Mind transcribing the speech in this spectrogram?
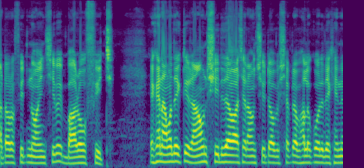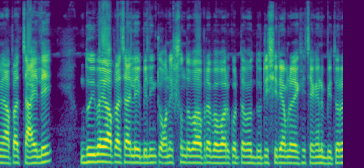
আঠারো ফিট নয় ইঞ্চি বাই বারো ফিট এখানে আমাদের একটি রাউন্ড সিঁড়ি দেওয়া আছে। রাউন্ড সিঁড়িটা অবশ্যই আপনারা ভালো করে দেখে নেবেন। আপনারা চাইলে দুই বাই আপনারা চাইলে এই বিল্ডিংটা অনেক সুন্দরভাবে আপনারা ব্যবহার করতে পারবেন। দুটি সিঁড়ি আমরা রেখেছি, এখানে ভিতরে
